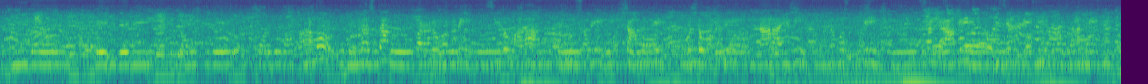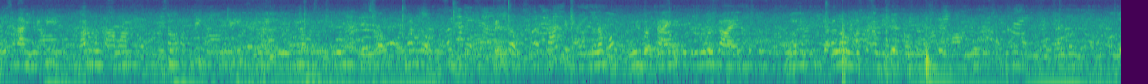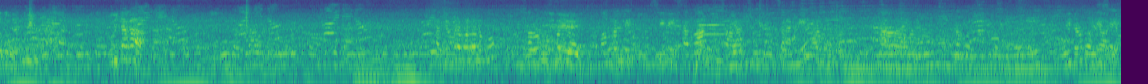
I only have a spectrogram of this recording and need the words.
বন্ধ পুষ্প বেল্ল পুষ্পাঞ্জলি নমো সর্বায় নমস্কার শিবে একটু জোরে বলো ঠাকুর মশাই হ্যাঁ একটু জোরে বলো সর্বে গৌরী নারায়ণী এদিকে হচ্ছে তো ওদিকে বন্ধ করতে হবে। মহামায়ে চামুণ্ডে ইন্দ্রমালিনী আয়ুরারব্য হৃদয় দেহি দেবী নমস্তুতে সর্ববাধা নমো নষ্টাং করলো ভগবী শিরোমালা ভূষণে চামুণ্ডে মুন্ডমোহনে নারায়ণী নমস্তুতে সংগ্রামে বিজয় দেখি জ্ঞান দেখি সদা দেখি কুড়ি টাকা বলো নমো সর্বমঙ্গল মঙ্গলে বিদর্ভ দেশে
